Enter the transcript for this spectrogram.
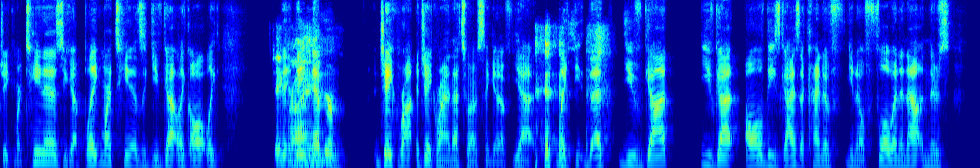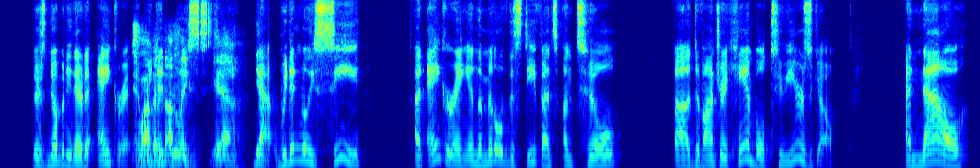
Jake Martinez, you got Blake Martinez, like you've got like all like Jake they- Ryan. they never- Jake Ryan, Jake Ryan. That's who I was thinking of. Yeah, like you- that. You've got you've got all these guys that kind of you know flow in and out, and there's there's nobody there to anchor it. And we didn't really see, Yeah. yeah, we didn't really see an anchoring in the middle of this defense until uh De'Vondre Campbell two years ago, and now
